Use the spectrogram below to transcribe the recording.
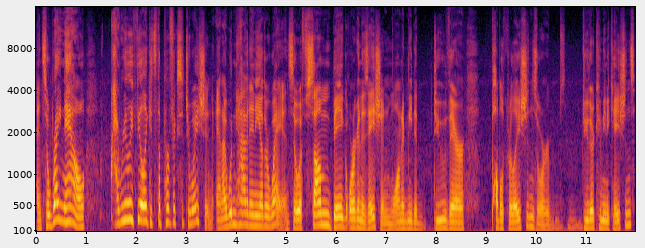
And so right now, I really feel like it's the perfect situation and I wouldn't have it any other way. And so if some big organization wanted me to do their public relations or do their communications,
